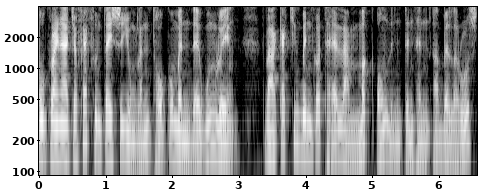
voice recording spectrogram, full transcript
Ukraine cho phép phương Tây sử dụng lãnh thổ của mình để huấn luyện và các chiến binh có thể làm mất ổn định tình hình ở Belarus.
